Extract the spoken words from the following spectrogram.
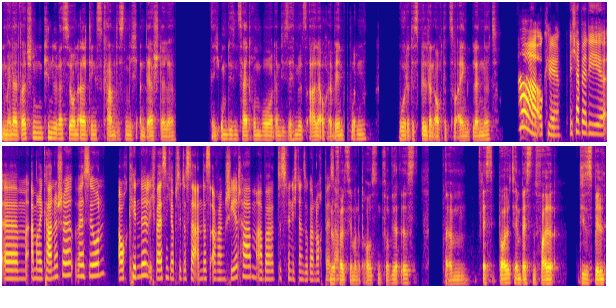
In meiner deutschen Kindle-Version allerdings kam das nämlich an der Stelle. Nicht um diesen Zeitraum, wo dann diese Himmelsaale auch erwähnt wurden, wurde das Bild dann auch dazu eingeblendet. Ah, okay. Ich habe ja die, ähm, amerikanische Version, auch Kindle. Ich weiß nicht, ob sie das da anders arrangiert haben, aber das finde ich dann sogar noch Nur besser. falls jemand da draußen verwirrt ist. Ähm, es sollte im besten Fall dieses Bild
